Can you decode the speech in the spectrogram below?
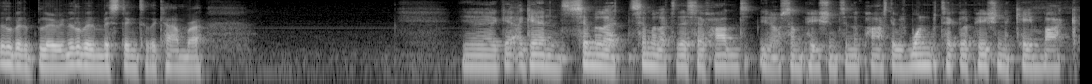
little bit of blurring, a little bit of misting to the camera. Yeah, again, similar similar to this. I've had you know some patients in the past. There was one particular patient that came back.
